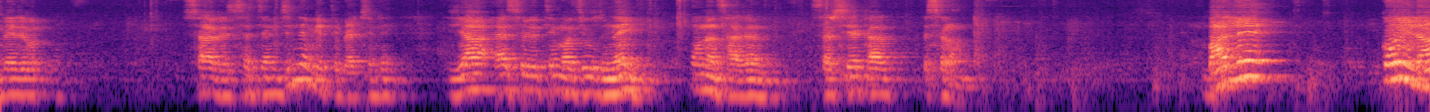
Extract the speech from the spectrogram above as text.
ਮੇਰੇ ਸਾਰੇ ਸੱਜਣ ਜਿੰਨੇ ਵੀ ਇੱਥੇ ਬੈਠੇ ਨੇ ਜਾਂ ਇਸ ਵੇਲੇ ਇੱਥੇ ਮੌਜੂਦ ਨਹੀਂ ਉਹਨਾਂ ਸਾਰਿਆਂ ਨੂੰ ਸਤਿ ਸ਼੍ਰੀ ਅਕਾਲ ਤੇ ਸਲਾਮ ਬਾਲੇ ਕੋਈ ਨਾ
